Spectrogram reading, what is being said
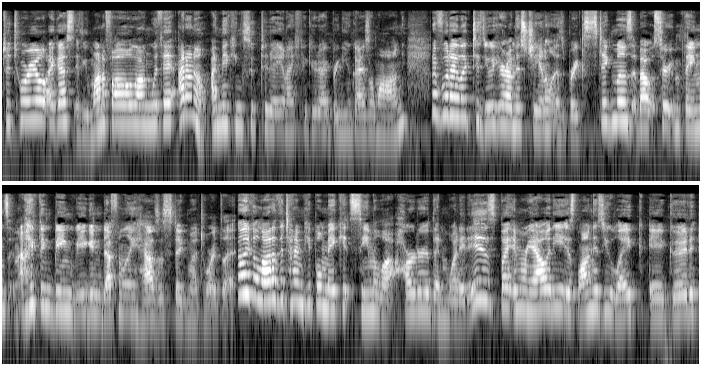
tutorial, I guess, if you want to follow along with it. I don't know. I'm making soup today and I figured I'd bring you guys along. Kind of what I like to do here on this channel is break stigmas about certain things and I think being vegan definitely has a stigma towards it. I feel like a lot of the time people make it seem a lot harder than what it is, but in reality, as long as you like a good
